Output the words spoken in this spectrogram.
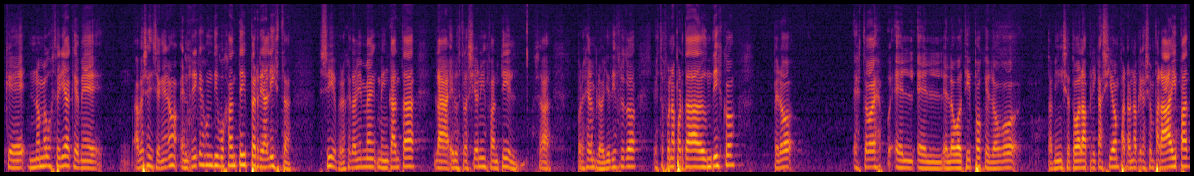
que no me gustaría que me... A veces dicen, no, Enrique es un dibujante hiperrealista. Sí, pero es que también me, encanta la ilustración infantil. O sea, por ejemplo, yo disfruto, esto fue una portada de un disco pero esto es el, logotipo que luego también hice toda la aplicación para una aplicación para iPad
